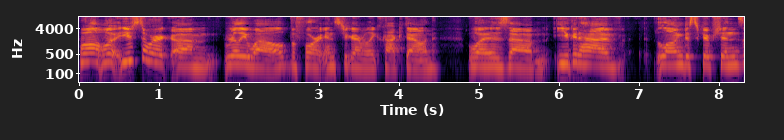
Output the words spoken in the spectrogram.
Well, what used to work um, really well before Instagram really cracked down was um, you could have long descriptions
